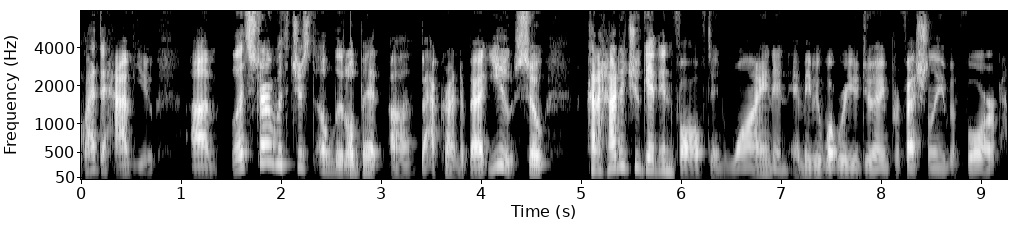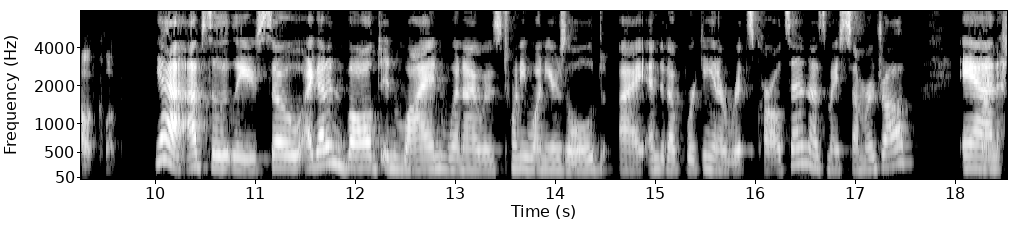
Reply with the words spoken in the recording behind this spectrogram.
glad to have you. Um, let's start with just a little bit of background about you. So, kind of how did you get involved in wine and, and maybe what were you doing professionally before Palate Club? Yeah, absolutely. So I got involved in wine when I was 21 years old. I ended up working at a Ritz Carlton as my summer job and nice.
